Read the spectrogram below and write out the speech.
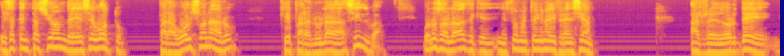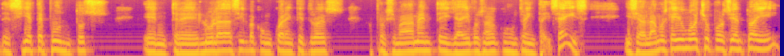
esa tentación de ese voto para Bolsonaro que para Lula da Silva. Vos nos hablabas de que en este momento hay una diferencia alrededor de, de siete puntos entre Lula da Silva con 43 aproximadamente y Jair Bolsonaro con un 36. Y si hablamos que hay un 8% ahí,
